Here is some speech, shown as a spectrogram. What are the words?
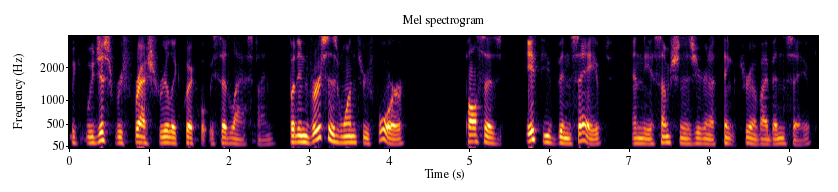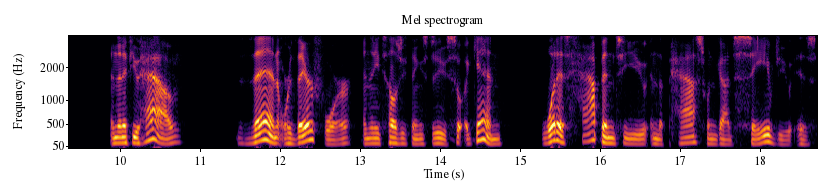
we, we just refresh really quick what we said last time. But in verses 1 through 4, Paul says, if you've been saved, and the assumption is you're going to think through, have I been saved? And then if you have, then or therefore, and then he tells you things to do. So again, what has happened to you in the past when God saved you is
